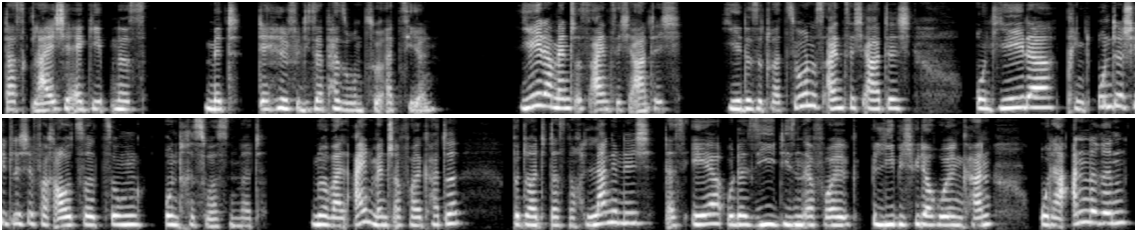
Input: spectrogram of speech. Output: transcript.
das gleiche Ergebnis mit der Hilfe dieser Person zu erzielen. Jeder Mensch ist einzigartig. Jede Situation ist einzigartig und jeder bringt unterschiedliche Voraussetzungen und Ressourcen mit. Nur weil ein Mensch Erfolg hatte, bedeutet das noch lange nicht, dass er oder sie diesen Erfolg beliebig wiederholen kann oder anderen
